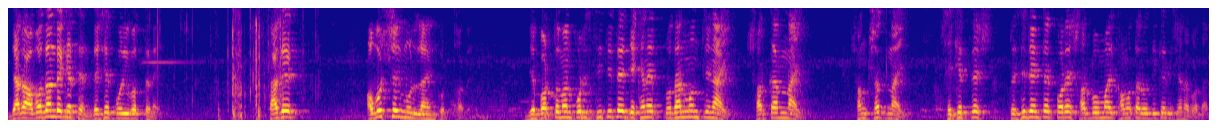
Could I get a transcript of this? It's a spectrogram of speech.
যারা অবদান রেখেছেন দেশের পরিবর্তনে, তাদের অবশ্যই মূল্যায়ন করতে হবে। যে বর্তমান পরিস্থিতিতে যেখানে প্রধানমন্ত্রী নাই, সরকার নাই, সংসদ নাই, সেক্ষেত্রে প্রেসিডেন্টের পরে সর্বময় ক্ষমতার অধিকারী সেনাপ্রধান।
